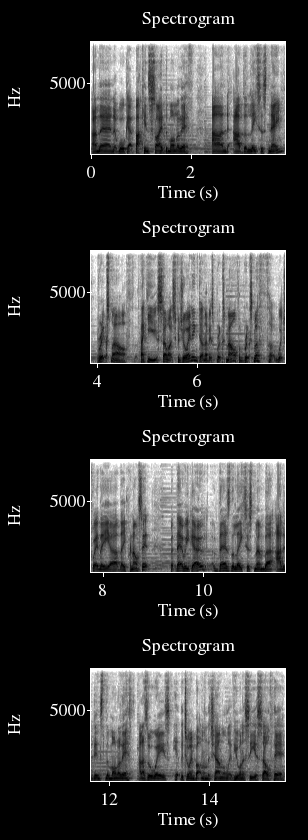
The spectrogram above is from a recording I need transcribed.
And then we'll get back inside the monolith and add the latest name, Brixmouth. Thank you so much for joining. Don't know if it's Brixmouth or Brixmouth, which way they uh, they pronounce it. But there we go. There's the latest member added into the monolith. And as always, hit the join button on the channel if you want to see yourself here.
